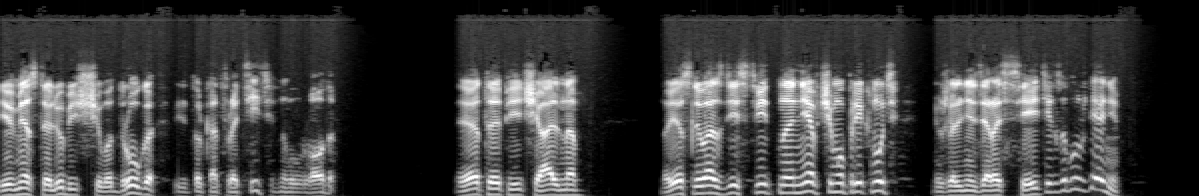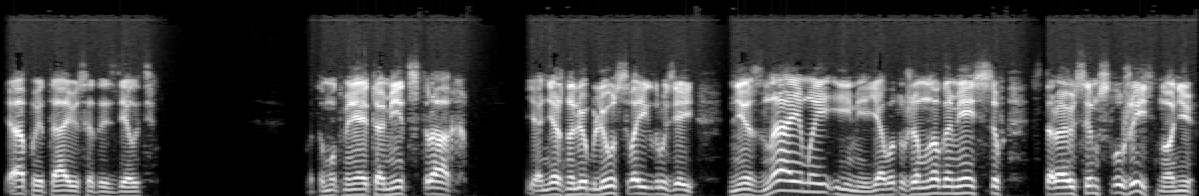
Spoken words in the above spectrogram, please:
и вместо любящего друга видят только отвратительного урода. Это печально. Но если вас действительно не в чем упрекнуть, неужели нельзя рассеять их заблуждения? Я пытаюсь это сделать. Потому-то меня и томит страх. Я нежно люблю своих друзей. Не зная мои ими, я вот уже много месяцев стараюсь им служить, но они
